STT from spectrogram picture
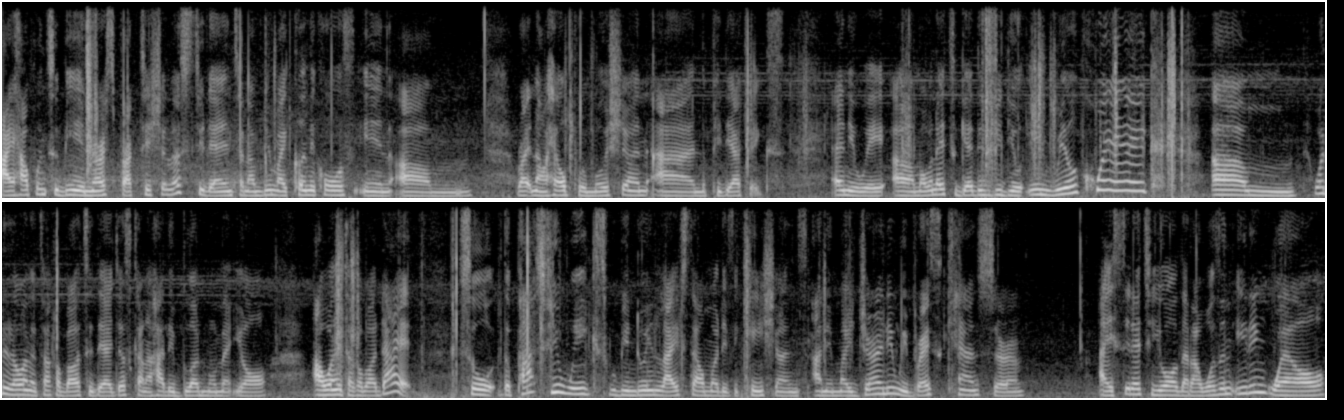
I happen to be a nurse practitioner student and I'm doing my clinicals in um, right now health promotion and pediatrics. Anyway, um, I wanted to get this video in real quick. Um, what did I want to talk about today? I just kind of had a blood moment, y'all. I want to talk about diet. So the past few weeks, we've been doing lifestyle modifications. And in my journey with breast cancer, I stated to you all that I wasn't eating well.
